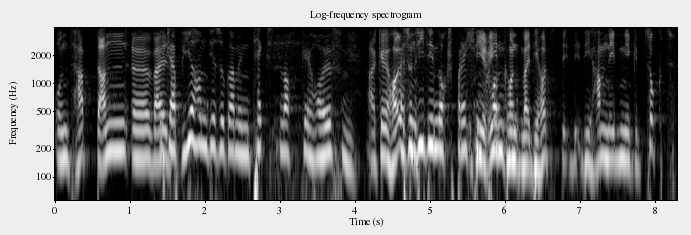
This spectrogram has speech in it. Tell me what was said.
und hab dann, äh, weil ich glaube, wir haben dir sogar mit dem Text noch geholfen. äh, geholfen, Also die, die noch sprechen die reden konnten. konnten, weil die, die, die haben neben mir gezuckt.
